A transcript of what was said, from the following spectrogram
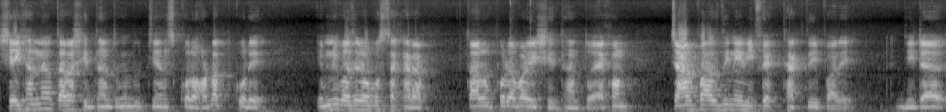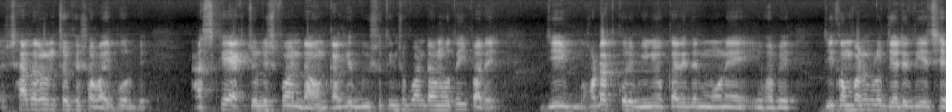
সেইখানেও তারা সিদ্ধান্ত কিন্তু চেঞ্জ করে, হঠাৎ করে এমনি বাজারের অবস্থা খারাপ, তার উপরে আবার এই সিদ্ধান্ত। এখন চার পাঁচ দিনের ইফেক্ট থাকতেই পারে, যেটা সাধারণ চোখে সবাই বলবে। আজকে একচল্লিশ পয়েন্ট ডাউন কালকে দুইশো, তিনশো পয়েন্ট ডাউন হতেই পারে। যে হঠাৎ করে বিনিয়োগকারীদের মনে এভাবে যে কোম্পানিগুলো জেটে দিয়েছে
